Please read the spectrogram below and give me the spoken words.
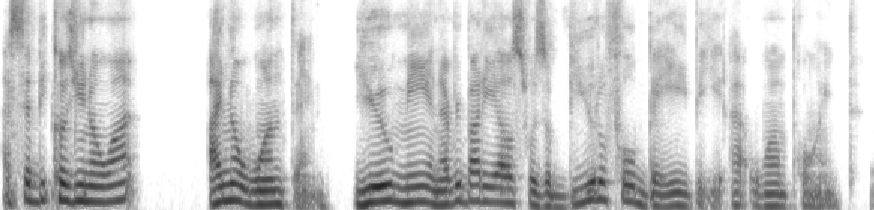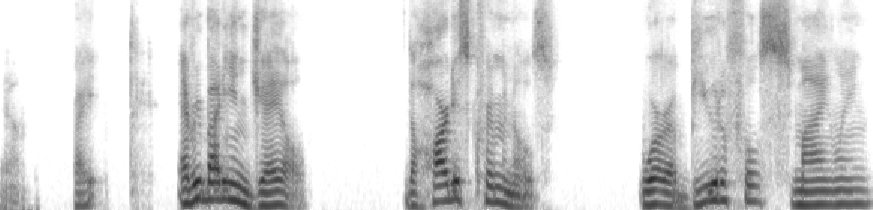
I said, because you know what? I know one thing. You, me, and everybody else was a beautiful baby at one point. Yeah. Right? Everybody in jail, the hardest criminals were a beautiful, smiling,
